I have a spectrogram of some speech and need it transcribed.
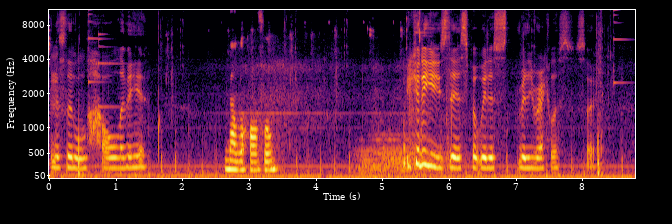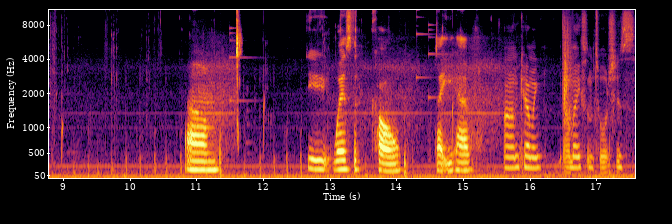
In this little hole over here. Another hovel. We could have used this, but we're just really reckless, so. Um, do you, where's the coal that you have? I'm coming. I'll make some torches.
